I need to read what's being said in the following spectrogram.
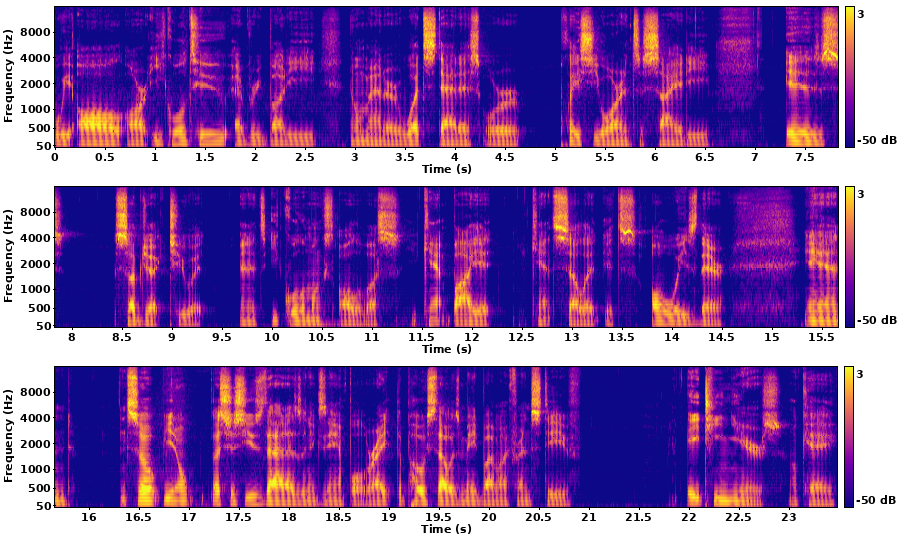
we all are equal to everybody no matter what status or place you are in society is subject to it and it's equal amongst all of us. You can't buy it, you can't sell it. It's always there. And and so, you know, let's just use that as an example, right? The post that was made by my friend Steve. 18 years, okay?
